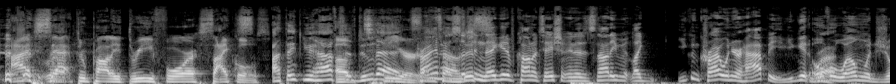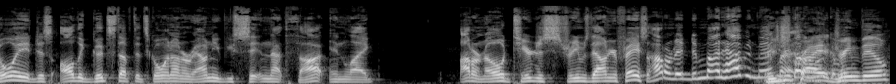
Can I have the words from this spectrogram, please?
I sat through probably three, four cycles. I think you have to Of do that. tears. Crying has sometimes. such a negative connotation, and it's not even like you can cry when you're happy. You get Right. overwhelmed with joy, just all the good stuff that's going on around you. If you sit in that thought and like, I don't know, tear just streams down your face. I don't. It, it might happen, man. Did you cry at. Dreamville?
